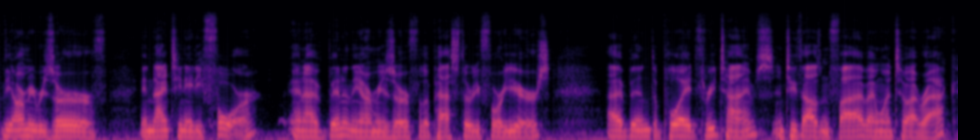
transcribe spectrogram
the Army Reserve in 1984, and I've been in the Army Reserve for the past 34 years. I've been deployed three times. In 2005, I went to Iraq.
